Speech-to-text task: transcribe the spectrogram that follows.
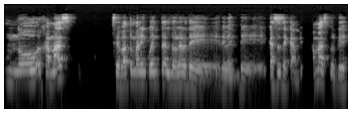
no, jamás se va a tomar en cuenta el dólar de, de, casas de cambio. Jamás, porque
